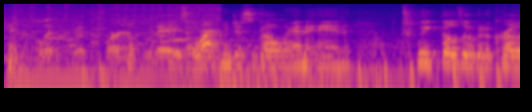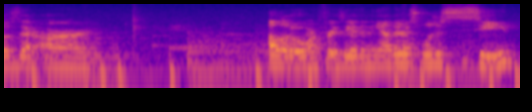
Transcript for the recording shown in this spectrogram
can live with for a couple of days. Or I can just go in and tweak those little bit of curls that are a little more frizzier than the others. We'll just see.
